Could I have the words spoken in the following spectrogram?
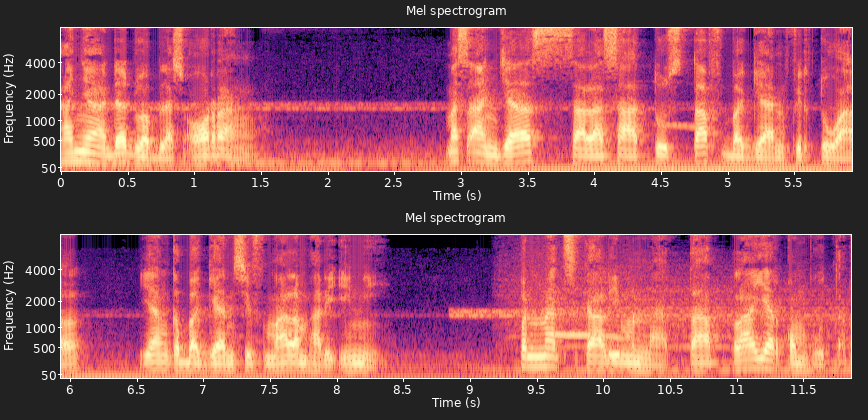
hanya ada 12 orang. Mas Anjas salah satu staf bagian virtual yang kebagian shift malam hari ini. Penat sekali menatap layar komputer.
